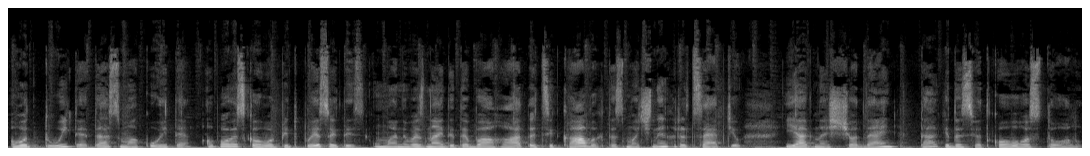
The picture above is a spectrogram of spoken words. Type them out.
Готуйте та смакуйте. Обов'язково підписуйтесь. У мене ви знайдете багато цікавих та смачних рецептів як на щодень, так і до святкового столу.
